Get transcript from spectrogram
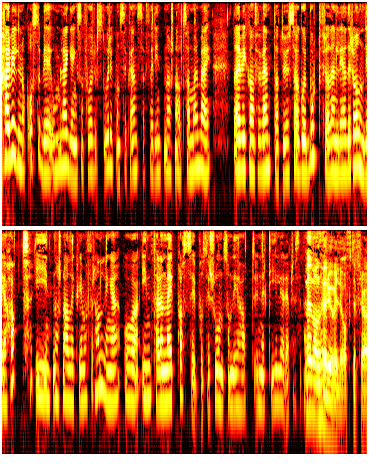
her vil det nok også bli en omlegging som får store konsekvenser for internasjonalt samarbeid, der vi kan forvente at USA går bort fra den lederrollen de har hatt i internasjonale klimaforhandlinger, og inntar en mer passiv posisjon som de har hatt under tidligere presidenter. Men man hører jo veldig ofte fra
